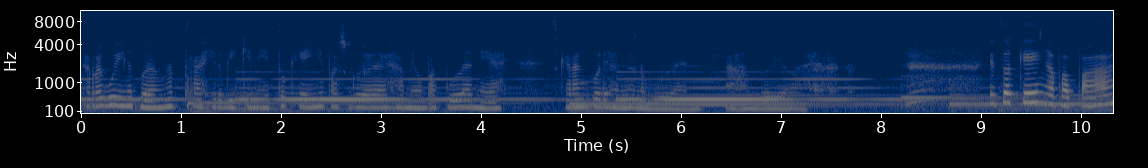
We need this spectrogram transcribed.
Karena gue inget banget terakhir bikin itu kayaknya pas gue hamil 4 bulan ya. Sekarang gue udah hamil 6 bulan. Alhamdulillah. It's okay nggak apa-apa.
